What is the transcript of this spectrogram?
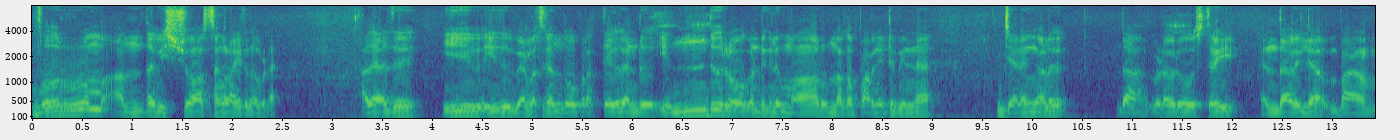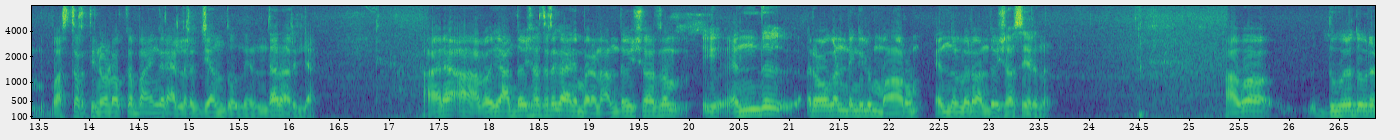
വെറും അന്ധവിശ്വാസങ്ങളായിരുന്നു ഇവിടെ. അതായത് ഈ ഇത് വെള്ളത്തിൽ എന്തോ പ്രത്യേകത ഉണ്ട്. എന്ത് രോഗം ഉണ്ടെങ്കിലും മാറും എന്നൊക്കെ പറഞ്ഞിട്ട് പിന്നെ ജനങ്ങൾ എന്താ ഇവിടെ ഒരു സ്ത്രീ എന്താ അറിയില്ല വസ്ത്രത്തിനോടൊക്കെ ഭയങ്കര അലർജിയാന്ന് തോന്നുന്നു. എന്താണെന്നറിയില്ല അങ്ങനെ ആ അപ്പോൾ ഈ അന്ധവിശ്വാസത്തിന്റെ കാര്യം പറയണം. അന്ധവിശ്വാസം എന്ത് രോഗം ഉണ്ടെങ്കിലും മാറും എന്നുള്ളൊരു അന്ധവിശ്വാസമായിരുന്നു. അപ്പോൾ ദൂരെ ദൂരെ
